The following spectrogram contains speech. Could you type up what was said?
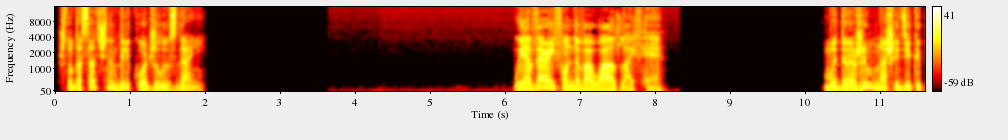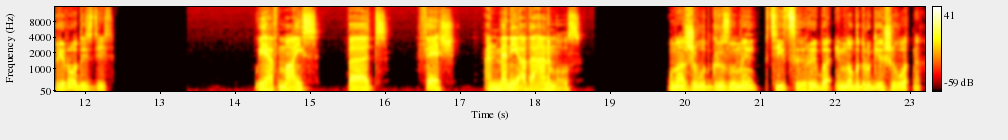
что достаточно далеко от жилых зданий. We are very fond of our wildlife here. Мы дорожим нашей дикой природой здесь. We have mice, birds, fish, and many other animals. У нас живут грызуны, птицы, рыба и много других животных.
